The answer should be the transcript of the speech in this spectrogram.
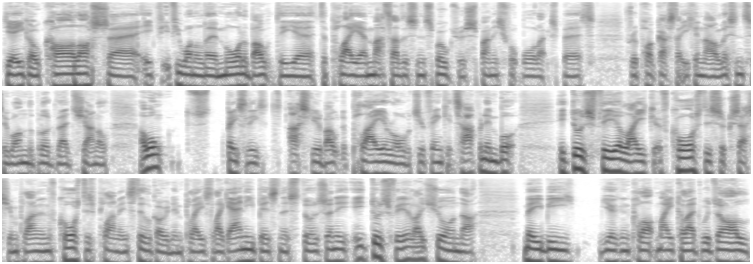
Diego Carlos. Uh, if, if you want to learn more about the uh, the player, Matt Addison spoke to a Spanish football expert for a podcast that you can now listen to on the Blood Red channel. I won't basically ask you about the player or what you think it's happening. But it does feel like, of course, there's succession planning, of course, there's planning still going in place like any business does. And it, it does feel like, Sean, that maybe Jurgen Klopp, Michael Edwards are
